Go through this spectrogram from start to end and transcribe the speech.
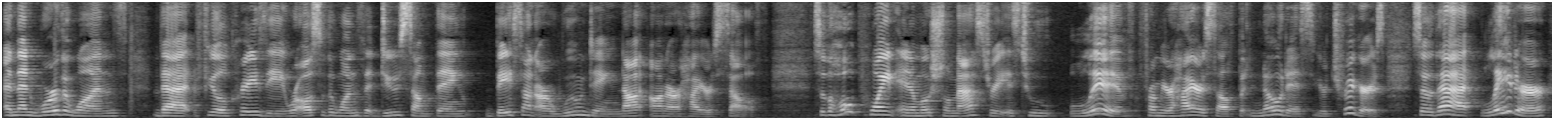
And then we're the ones that feel crazy. We're also the ones that do something based on our wounding, not on our higher self. So, the whole point in emotional mastery is to live from your higher self, but notice your triggers so that later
